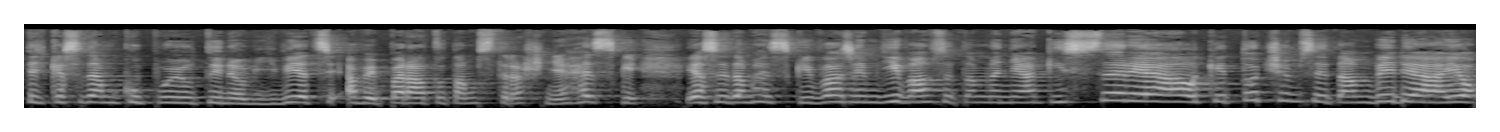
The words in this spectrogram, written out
teďka se tam kupuju ty nové věci a vypadá to tam strašně hezky, já si tam hezky vařím, dívám se tam na nějaký seriálky, točím si tam videa, jo,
